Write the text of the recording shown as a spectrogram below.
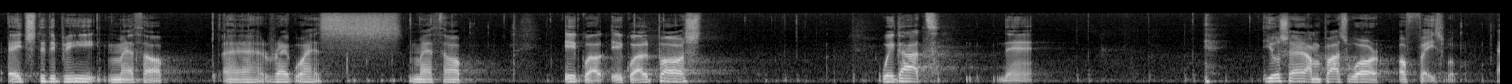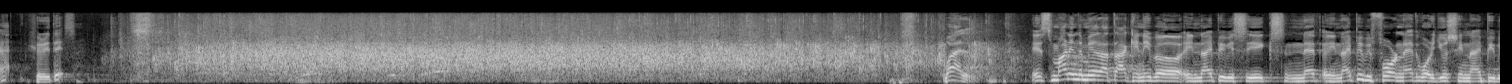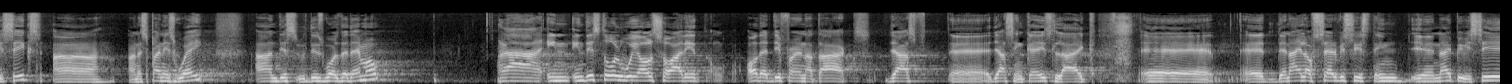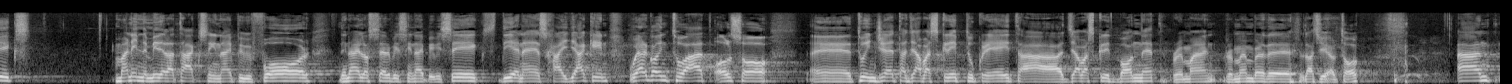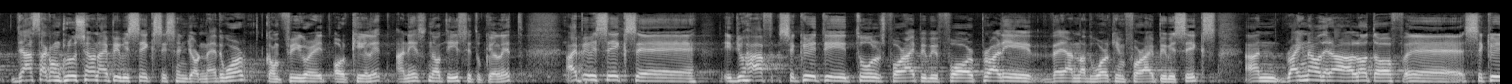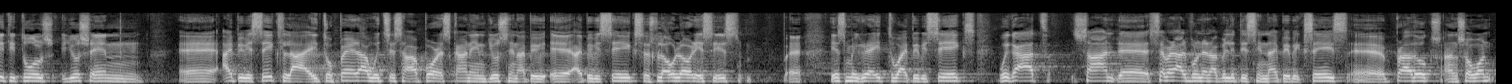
HTTP method uh, request method equal equal post we got the user and password of Facebook. Eh, here it is. Well, it's man in the middle attack in, in IPv6 net, in IPv4 network using IPv6 uh, and Spanish way, and this this was the demo. Uh, in, in this tool we also added other different attacks just, uh, just in case like uh, uh denial of services in, in IPv6, man in the middle attacks in IPv4, denial of service in IPv6, DNS hijacking. We are going to add also uh, to inject a JavaScript to create a JavaScript botnet. Remind, remember the last year talk? And just a conclusion, IPv6 is in your network, configure it or kill it, and it's not easy to kill it. IPv6, uh, if you have security tools for IPv4, probably they are not working for IPv6. And right now there are a lot of uh, security tools using uh, IPv6 like Topera which is our port scanning using IP, uh, IPv6, Slow Loris is uh, is migrate to IPv6. We got some, uh, several vulnerabilities in IPv6 uh, products and so on.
